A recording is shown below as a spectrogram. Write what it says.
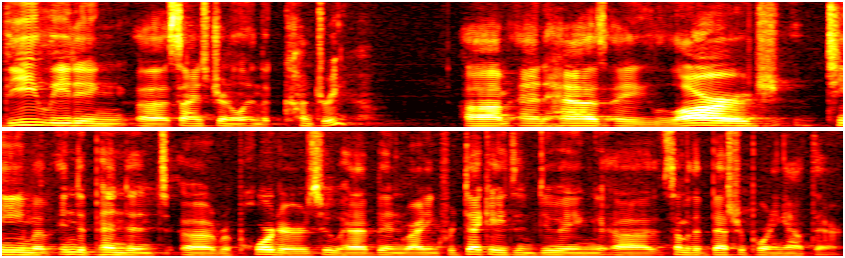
the leading uh, science journal in the country um, and has a large team of independent uh, reporters who have been writing for decades and doing uh, some of the best reporting out there.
